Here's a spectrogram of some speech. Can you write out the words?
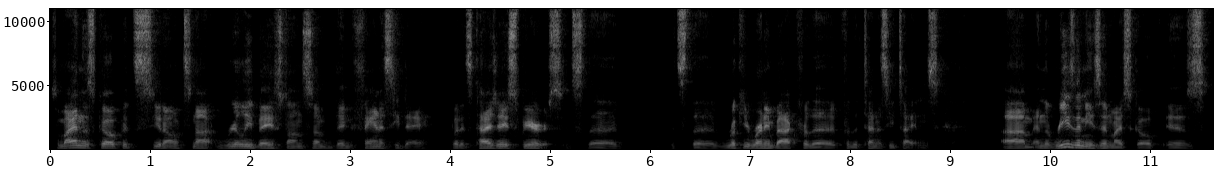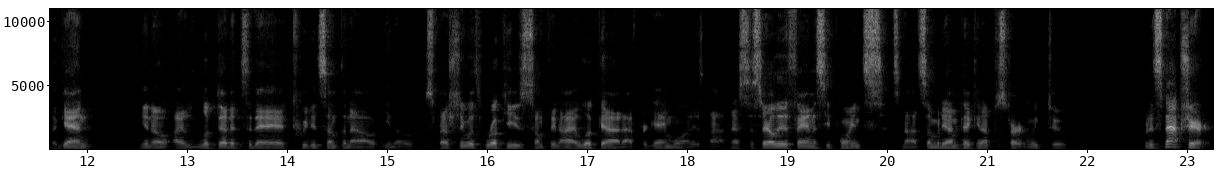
So mine the scope, it's you know, it's not really based on some big fantasy day, but it's Tyjae Spears. It's the it's the rookie running back for the for the Tennessee Titans. Um, and the reason he's in my scope is again, you know, I looked at it today, I tweeted something out, you know, especially with rookies, something I look at after game one is not necessarily the fantasy points. It's not somebody I'm picking up to start in week two, but it's snap share.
